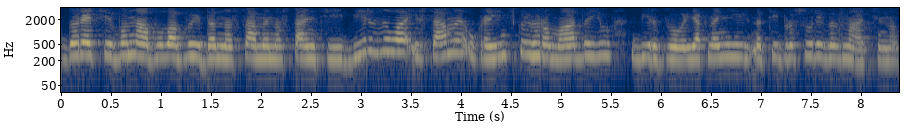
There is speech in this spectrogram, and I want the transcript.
До речі, вона була видана саме на станції Бірзула і саме українською громадою Бірзули, як на ній на цій брошурі зазначено.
